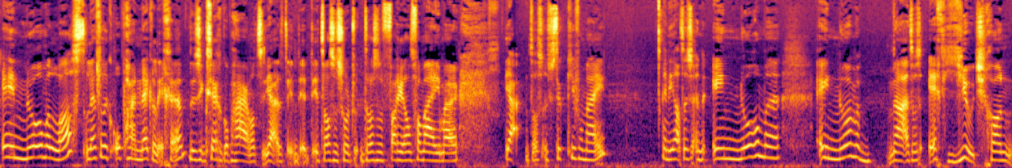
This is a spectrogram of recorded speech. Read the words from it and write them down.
enorme last letterlijk op haar nek liggen. Dus ik zeg ook op haar, want ja, het, het, het was een soort, het was een variant van mij. Maar ja, het was een stukje van mij. En die had dus een enorme, enorme nou, het was echt huge. Gewoon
